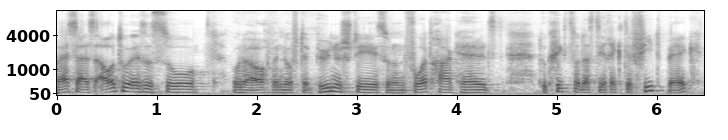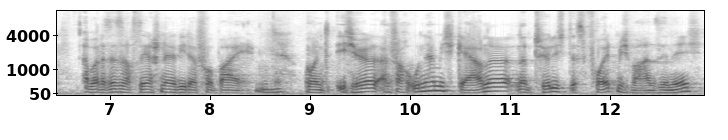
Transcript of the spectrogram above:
Weißt du, als Autor ist es so, oder auch wenn du auf der Bühne stehst und einen Vortrag hältst, du kriegst so das direkte Feedback, aber das ist auch sehr schnell wieder vorbei. Mhm. Und ich höre einfach unheimlich gerne, natürlich, das freut mich wahnsinnig,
